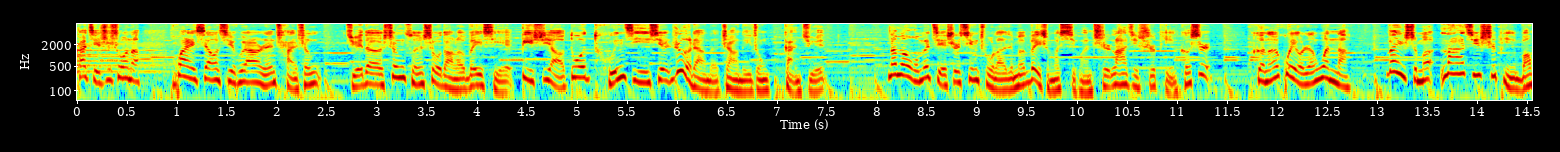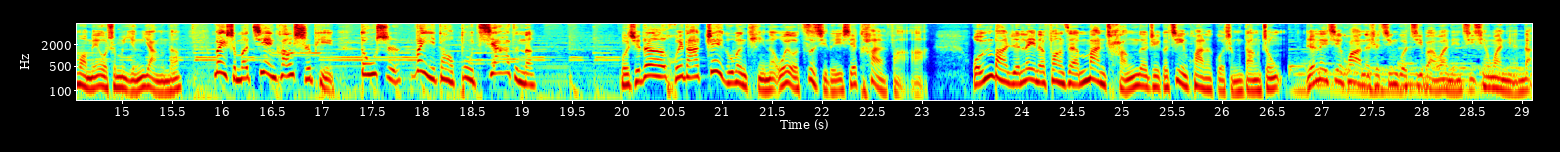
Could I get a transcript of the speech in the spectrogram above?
他解释说呢，坏消息会让人产生觉得生存受到了威胁，必须要多囤积一些热量的这样的一种感觉。那么我们解释清楚了人们为什么喜欢吃垃圾食品，可是可能会有人问呢，为什么垃圾食品往往没有什么营养呢？为什么健康食品都是味道不佳的呢？我觉得回答这个问题呢，我有自己的一些看法啊。我们把人类呢放在漫长的这个进化的过程当中，人类进化呢是经过几百万年、几千万年的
